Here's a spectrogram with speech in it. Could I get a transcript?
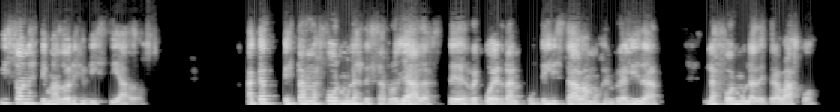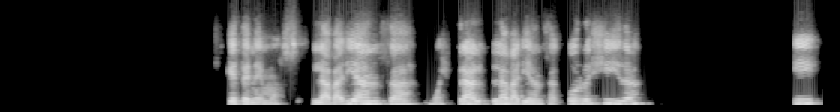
y son estimadores viciados. Acá están las fórmulas desarrolladas. Ustedes recuerdan, utilizábamos en realidad la fórmula de trabajo. ¿Qué tenemos? La varianza muestral, la varianza corregida y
